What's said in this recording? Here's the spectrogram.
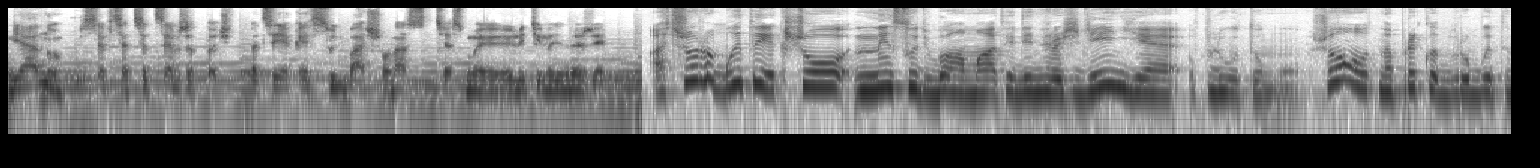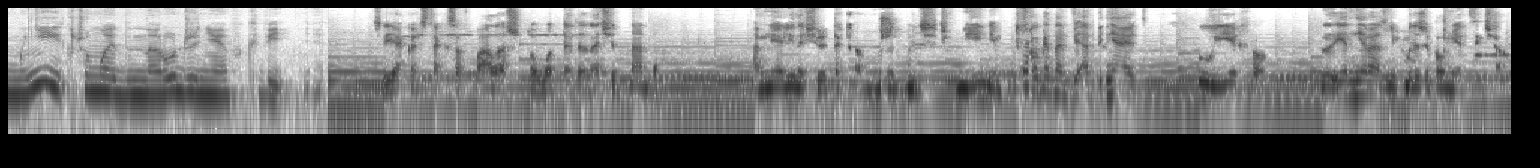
Я ну все, все, це, це вже точно. Це якась судьба, що у нас зараз ми летимо на день рождення. А що робити, якщо не судьба мати день рождення в лютому? Що, от, наприклад, робити мені, якщо моє день народження в квітні? Це якось так совпало, що вот это значит надо. А мне Алина еще так, а может быть, мнением. Сколько там обвиняют, уехал. Я ни разу никому даже, по-моему, не отвечал.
